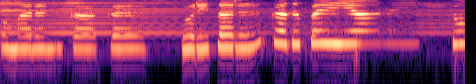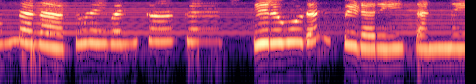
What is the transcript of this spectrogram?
குமரன் காக்க. துரிசரு கதுப்பை யானை துண்டனார் துணைவன் காக்க. திருவுடன் பிடரி தன்னை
